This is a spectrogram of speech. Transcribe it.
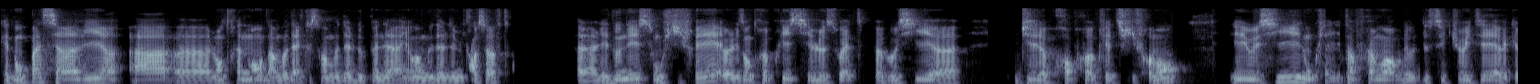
qu'elles ne vont pas servir à euh, l'entraînement d'un modèle, que ce soit un modèle d'OpenAI ou un modèle de Microsoft. Euh, les données sont chiffrées. Euh, les entreprises, si elles le souhaitent, peuvent aussi utiliser leur propre clé de chiffrement. Et aussi, donc, il y a un framework de, sécurité avec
